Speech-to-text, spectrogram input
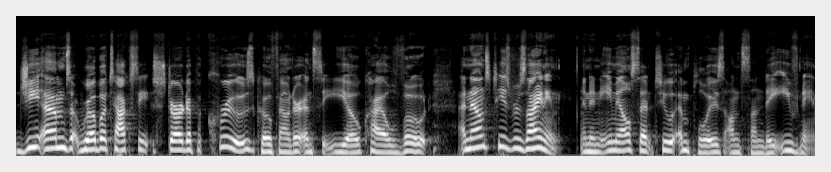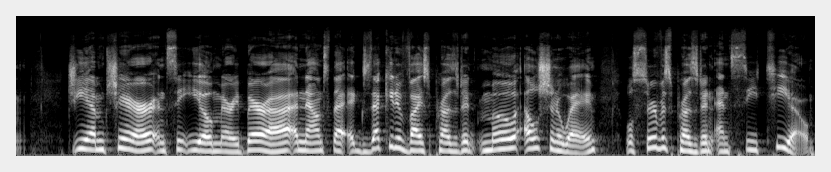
GM's robotaxi startup Cruise co founder and CEO Kyle Vogt announced he's resigning in an email sent to employees on Sunday evening. GM chair and CEO Mary Barra announced that executive vice president Mo Elshenawy will serve as president and CTO.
